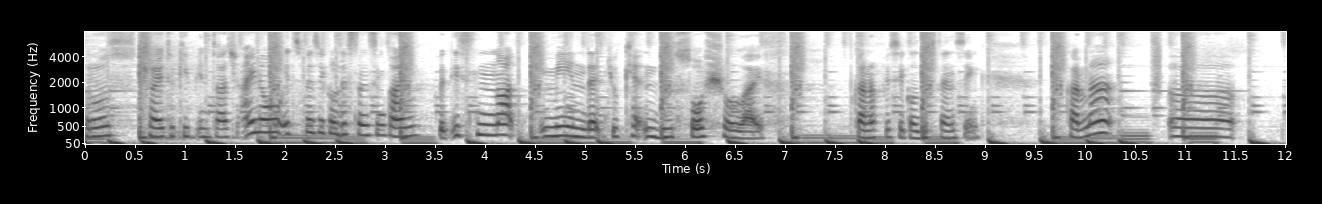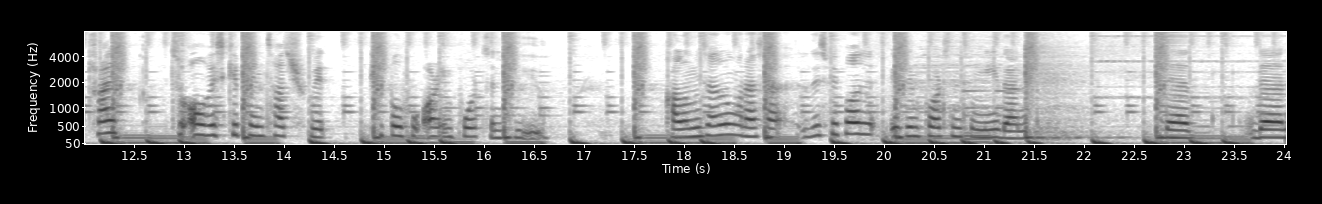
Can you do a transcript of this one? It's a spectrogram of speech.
Terus try to keep in touch. I know it's physical distancing time but it's not mean that you can't do social life karena physical distancing karena uh, try to always keep in touch with people who are important to you. Kalau misalnya lu ngerasa these people is important to me dan that dan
